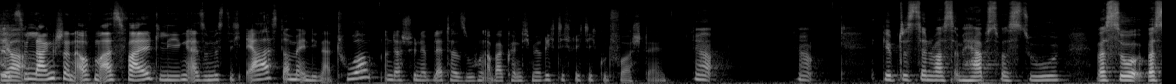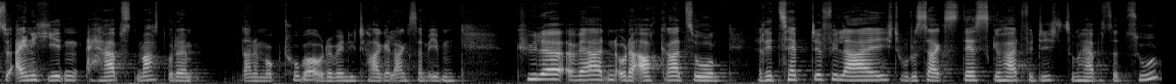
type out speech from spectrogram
ja. so lang schon auf dem Asphalt liegen. Also müsste ich erst einmal in die Natur und da schöne Blätter suchen, aber könnte ich mir richtig, richtig gut vorstellen. Ja. Ja. Gibt es denn was im Herbst, was du, was so, was du eigentlich jeden Herbst machst oder dann im Oktober oder wenn die Tage langsam eben kühler werden oder auch gerade so Rezepte vielleicht, wo du sagst, das gehört für dich zum Herbst dazu?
